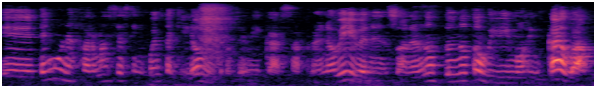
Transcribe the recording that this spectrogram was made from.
Eh, tengo una farmacia a 50 kilómetros de mi casa, pero no viven en zona, no, no todos vivimos en Cava.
